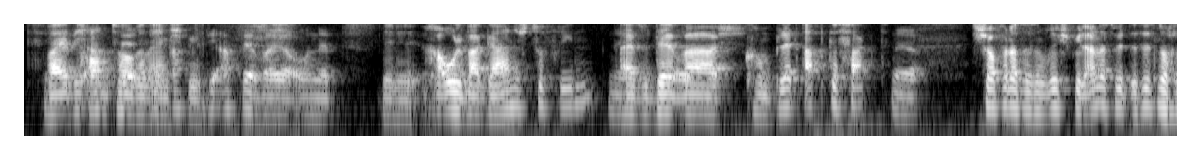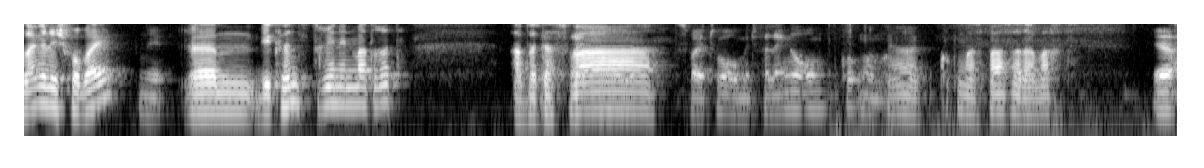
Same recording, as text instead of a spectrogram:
zwei Die Traumtore Abwehr- in einem Spiel. Die Abwehr war ja auch nicht. Nee, nee. Raul war gar nicht zufrieden. also der war nicht. komplett abgefuckt. Ja, Ich hoffe, dass es im Rückspiel anders wird. Es ist noch lange nicht vorbei. nee. Ähm, wir können es drehen in Madrid. Aber das Zwei war. Tore, zwei Tore mit Verlängerung. Gucken wir mal. Ja, gucken, was Barca da macht. Ja,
